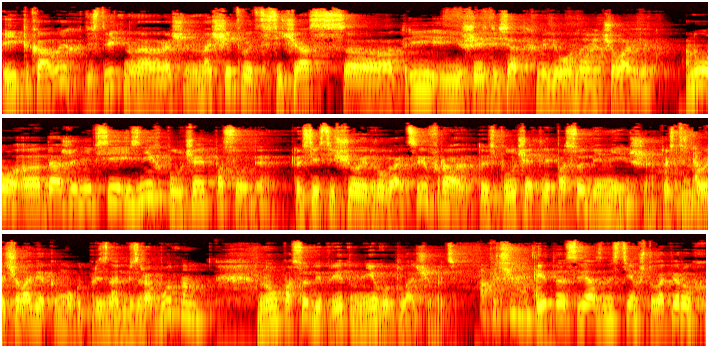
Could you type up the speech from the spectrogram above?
И таковых действительно насчитывается сейчас 3,6 э, миллиона человек. Но э, даже не все из них получают пособие. То есть есть еще и другая цифра, то есть получателей пособия меньше. То есть а человека могут признать безработным, но пособие при этом не выплачивать. А почему? Это связано с тем, что, во-первых,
